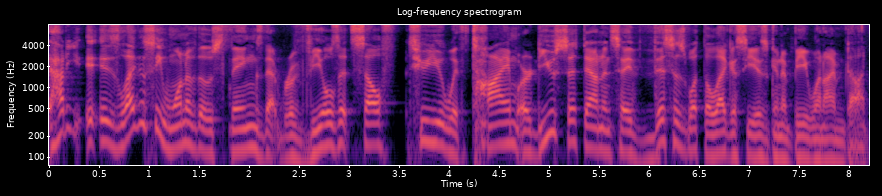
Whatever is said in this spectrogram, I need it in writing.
how do you is legacy one of those things that reveals itself to you with time or do you sit down and say this is what the legacy is going to be when i'm done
